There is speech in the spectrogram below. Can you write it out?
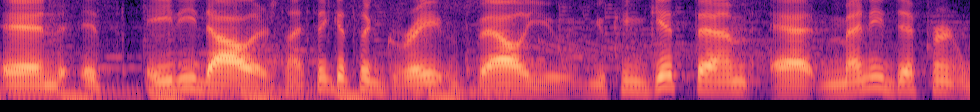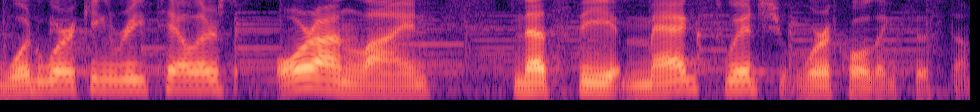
and it's $80 and I think it's a great value. You can get them at many different woodworking retailers or online and that's the MagSwitch work holding system.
